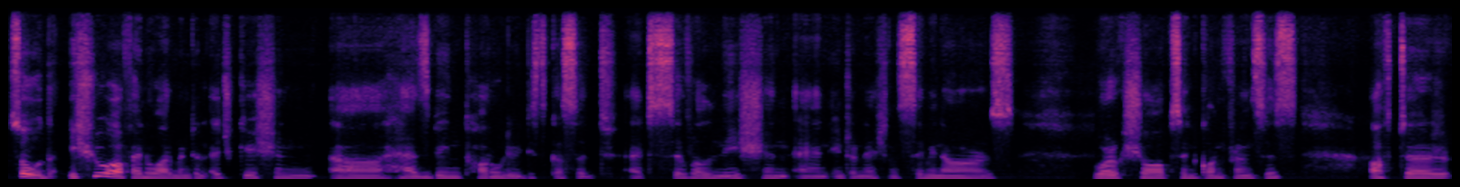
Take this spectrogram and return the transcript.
So the issue of environmental education uh, has been thoroughly discussed at several nation and international seminars, workshops and conferences after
